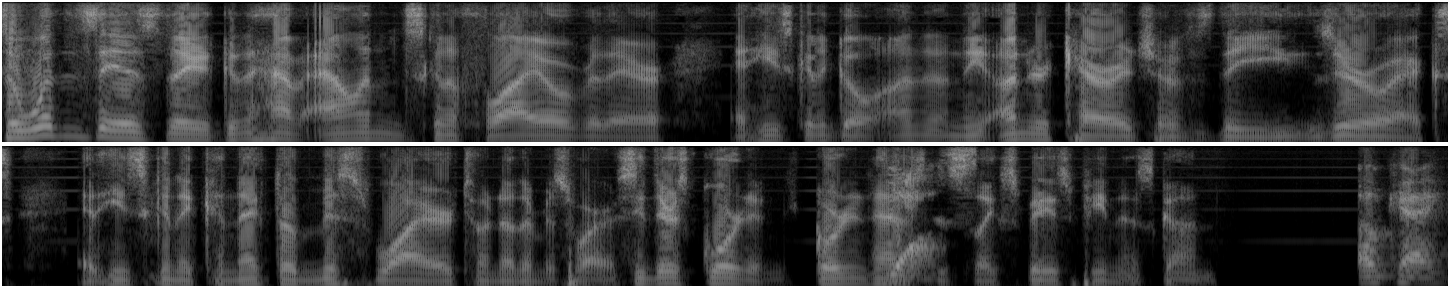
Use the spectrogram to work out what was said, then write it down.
So what this is, they're gonna have Alan's gonna fly over there, and he's gonna go on, on the undercarriage of the Zero X, and he's gonna connect a miswire to another miswire. See, there's Gordon. Gordon has Yeah. this like space penis gun. Okay.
